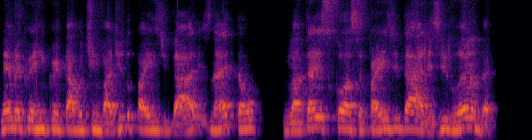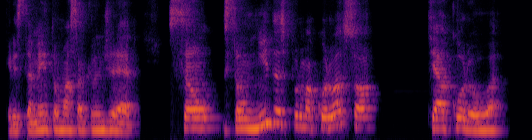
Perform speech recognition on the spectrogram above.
Lembra que o Henrique VIII tinha invadido o país de Gales, né? Então, Inglaterra e Escócia, país de Gales, Irlanda, que eles também estão massacrando direto, são, estão unidas por uma coroa só, que é a coroa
